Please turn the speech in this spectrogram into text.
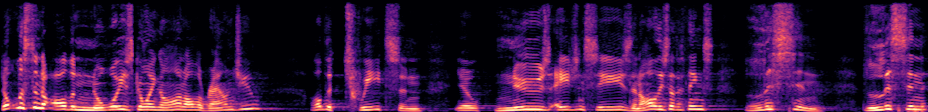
don't listen to all the noise going on all around you, all the tweets and you know, news agencies and all these other things. Listen. Listen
